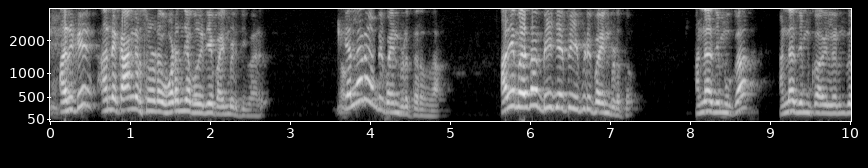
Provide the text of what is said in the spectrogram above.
அதுக்கு அந்த காங்கிரஸோட உடஞ்ச பகுதியை பயன்படுத்திக்குவாரு. எல்லாரும் அப்படி பயன்படுத்துறது தான் அதே மாதிரி தான் பிஜேபி இப்படி பயன்படுத்தும். அதிமுக அதிமுகவிலிருந்து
